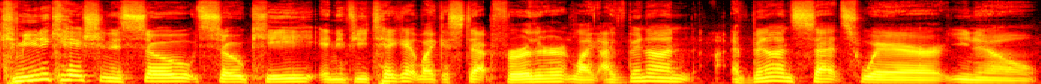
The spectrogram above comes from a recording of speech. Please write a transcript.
Communication is so so key, and if you take it like a step further, like I've been on I've been on sets where you know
